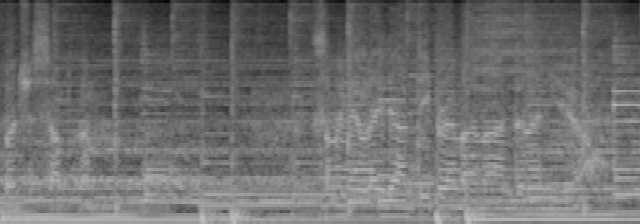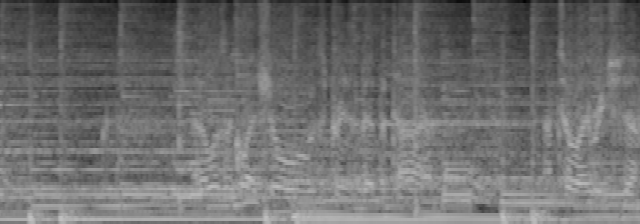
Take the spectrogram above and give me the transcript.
whole bunch of something. Something that lay down deeper in my mind than I knew. And I wasn't quite sure what was present at the time. Until I reached him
